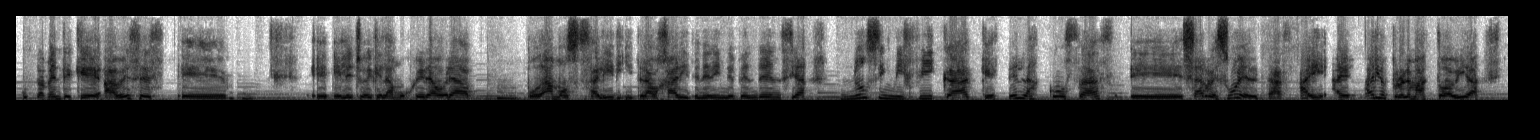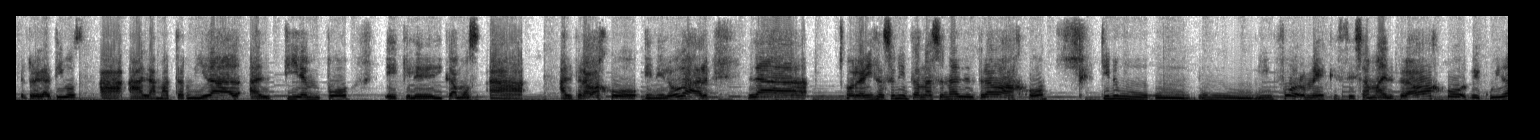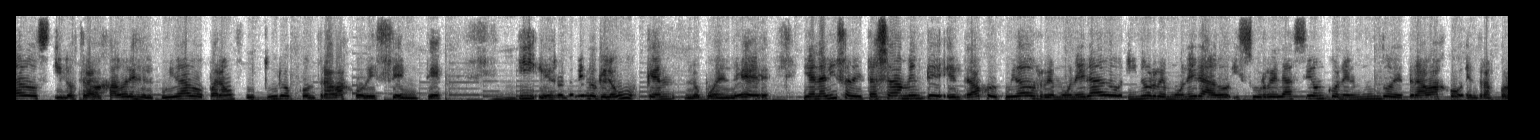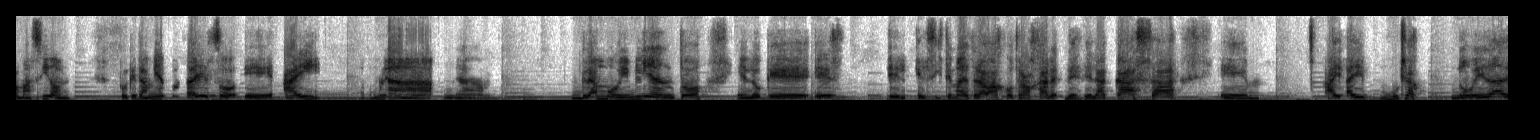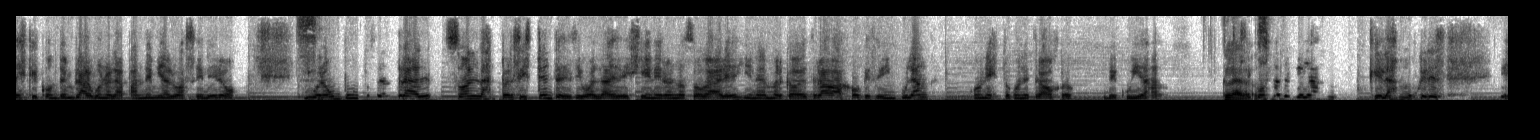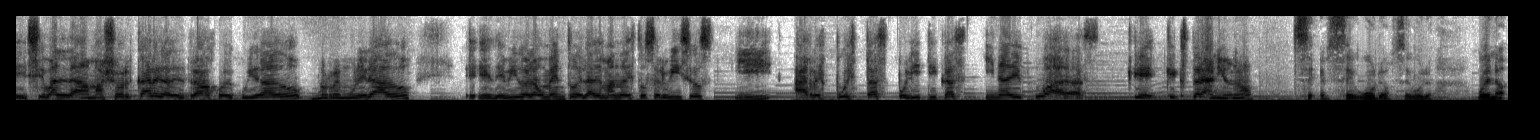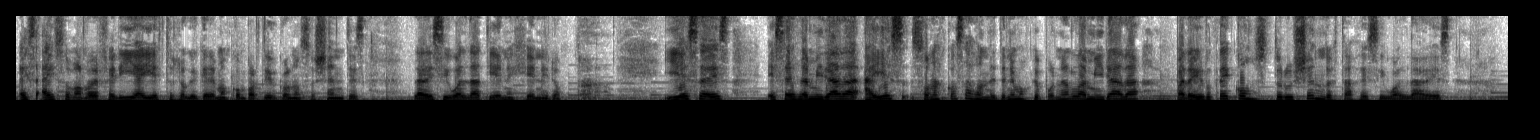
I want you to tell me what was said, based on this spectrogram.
justamente que a veces eh, eh, el hecho de que la mujer ahora mm, podamos salir y trabajar y tener independencia no significa que estén las cosas eh, ya resueltas. Hay, hay, varios problemas todavía relativos a, la maternidad, al tiempo eh, que le dedicamos al trabajo en el hogar. La Organización Internacional del Trabajo tiene un, informe que se llama El trabajo de cuidados y los trabajadores del cuidado para un futuro con trabajo decente. Mm. Y les recomiendo que lo busquen, lo pueden leer, y analiza detalladamente el trabajo de cuidados remunerado y no remunerado y su relación con el mundo de trabajo en transformación. Porque también pasa eso, eh, hay una un gran movimiento en lo que es el, sistema de trabajo, trabajar desde la casa. Eh, hay, muchas novedades que contemplar, bueno, la pandemia lo aceleró. Y bueno, un punto central son las persistentes desigualdades de género en los hogares y en el mercado de trabajo que se vinculan con esto, con el trabajo de, cuidado. Claro. Se constata que, las, que las mujeres eh, llevan la mayor carga del trabajo de cuidado no remunerado eh, debido al aumento de la demanda de estos servicios y a respuestas políticas inadecuadas. Qué, extraño, ¿no? seguro, seguro. Bueno, es, a eso me refería y esto es lo que queremos compartir con los oyentes. La desigualdad tiene género. Y esa es, esa es la mirada, ahí es, son las cosas donde tenemos que poner la mirada para ir deconstruyendo estas desigualdades.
